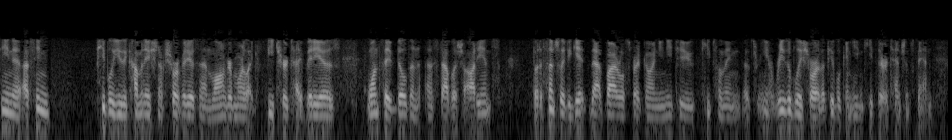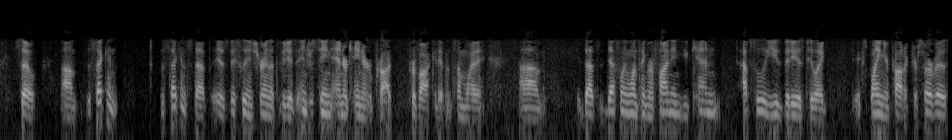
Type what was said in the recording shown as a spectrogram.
seen I've seen people use a combination of short videos and longer, more like feature type videos once they've built an established audience. But essentially, to get that viral spread going, you need to keep something that's you know, reasonably short that people can even keep their attention span. So um, the second the second step is basically ensuring that the video is interesting, entertaining, or pro- provocative in some way. Um, that's definitely one thing we're finding. You can absolutely use videos to like explain your product or service,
